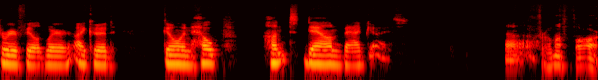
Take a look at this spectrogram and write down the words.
career field, where I could go and help hunt down bad guys uh, from afar.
